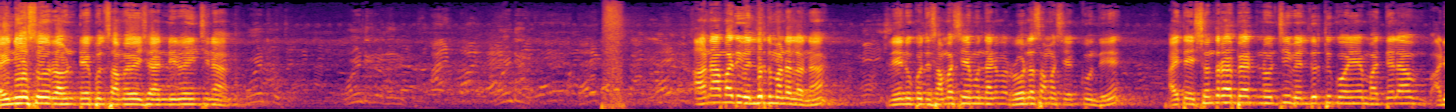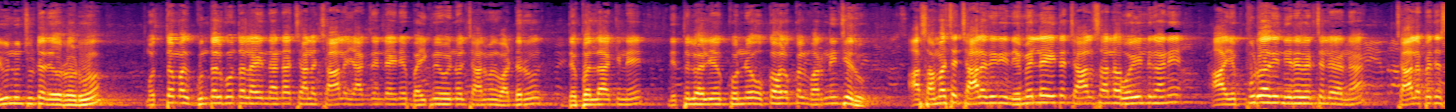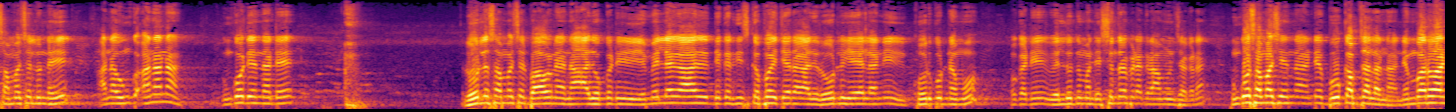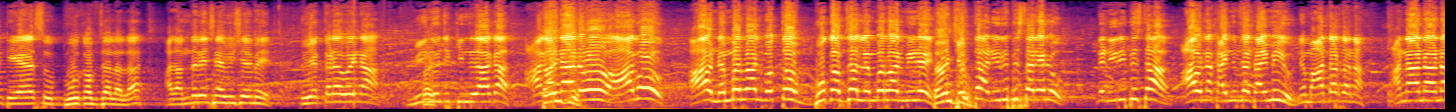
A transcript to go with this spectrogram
I round table సమావేశాన్ని నిర్వహించిన అనామది వెల్దుర్తి మండలన్న నేను కొద్ది సమస్య ఏముందని రోడ్ల సమస్య ఎక్కువ ఉంది అయితే యశ్వంతరావుపేట నుంచి వెల్దుర్తి పోయే మధ్యలో అడవి నుంచి ఉంటుంది రోడ్డు. మొత్తం అది గుంతలు గుంతలు అయిందంట. చాలా చాలా యాక్సిడెంట్లు అయినాయి. బైక్ మీద పోయిన వాళ్ళు చాలా మంది పడ్డారు. దెబ్బలు తాకినాయి. నెత్తులు వెళ్ళినాయి కొన్ని ఒక్కొక్కరు మరణించారు. ఆ సమస్య చాలా తిరిగింది. ఎమ్మెల్యే అయితే చాలాసార్లు పోయిండు కానీ ఆ ఎప్పుడు అది నెరవేర్చలేదన్నా. చాలా పెద్ద సమస్యలు ఉన్నాయి. అన్న ఇంకో అన్న అన్న ఇంకోటి ఏంటంటే రోడ్ల సమస్యలు బాగున్నాయన్న అది ఒకటి ఎమ్మెల్యే గారి దగ్గర తీసుకుపోయి జర అది రోడ్లు చేయాలని కోరుకుంటున్నాము. ఒకటి వెళ్తుంది మన యశ్వంతరాపేట గ్రామం నుంచి అక్కడ. ఇంకో సమస్య ఏంటంటే భూ కబ్జాలు అన్న. నెంబర్ వన్ టీఆర్ఎస్ భూ కబ్జాలల్ల అది అందరూ తెలిసిన విషయమే. నువ్వు ఎక్కడ పోయినా మీ నుంచి కింది దాకా ఆగన్నాను ఆగు. ఆ నెంబర్ వన్ మొత్తం భూ కబ్జాలు నెంబర్ వన్ మీరే. చెప్తా నిరూపిస్తా నేను. నేను నిరూపిస్తా. ఆవు నాకు ఐదు నిమిషాలు టైం ఇవ్వు నేను మాట్లాడతానా? అన్న అన్న అన్న.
